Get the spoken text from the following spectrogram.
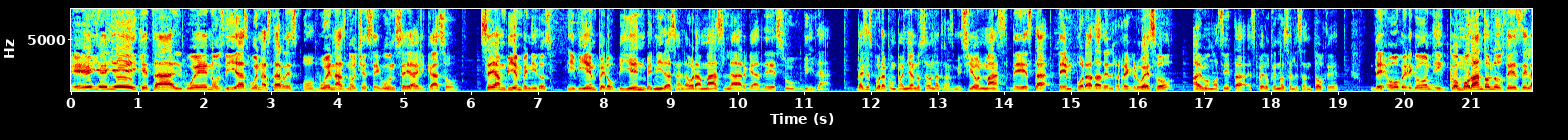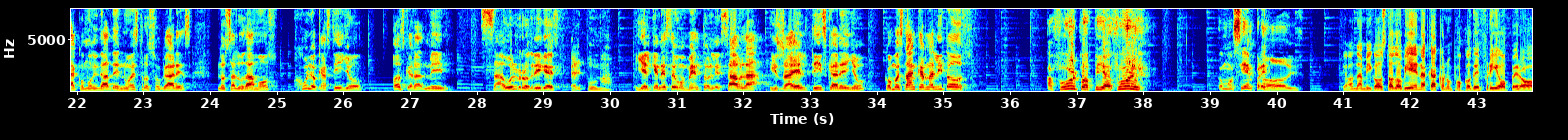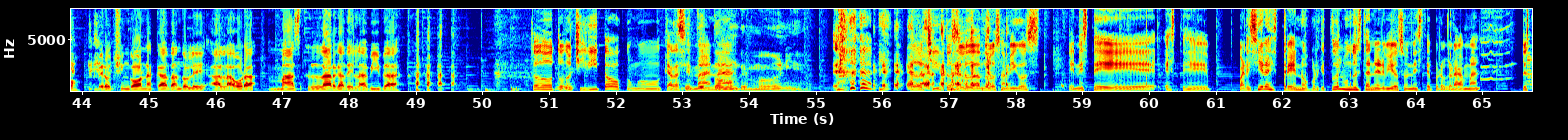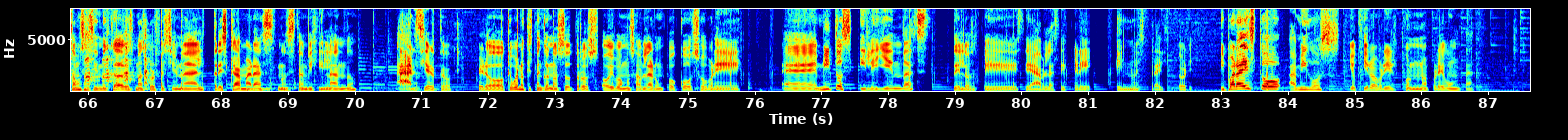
¡Ey, ey, ey! ¿Qué tal? Buenos días, buenas tardes o buenas noches según sea el caso. Sean bienvenidos y bien, pero bienvenidas a la hora más larga de su vida. Gracias por acompañarnos a una transmisión más de esta temporada del regreso. Ay, mamacita, espero que no se les antoje. De Obergón y comodándolos desde la comodidad de nuestros hogares, los saludamos Julio Castillo, Oscar Admin, Saúl Rodríguez, el Puma, y el que en este momento les habla, Israel Tizcareño. ¿Cómo están, carnalitos? A full, papi, a full. Como siempre. Ay. ¿Qué onda amigos? ¿Todo bien? Acá con un poco de frío, pero, pero chingón acá dándole a la hora más larga de la vida. todo, todo chidito, como cada Me semana. todo un demonio. Todo chidito, saludando a los amigos en este, este, pareciera estreno, porque todo el mundo está nervioso en este programa. Lo estamos haciendo cada vez más profesional. Tres cámaras nos están vigilando. Ah, es cierto. Pero qué bueno que están con nosotros. Hoy vamos a hablar un poco sobre eh, mitos y leyendas de los que se habla, se cree en nuestra historia. Y para esto, amigos, yo quiero abrir con una pregunta.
